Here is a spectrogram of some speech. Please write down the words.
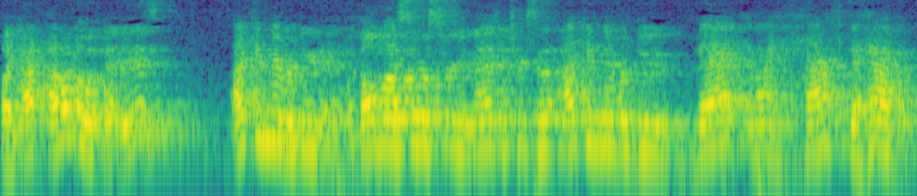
Like, I, I don't know what that is. I can never do that. With all my sorcery and magic tricks, I can never do that, and I have to have it.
